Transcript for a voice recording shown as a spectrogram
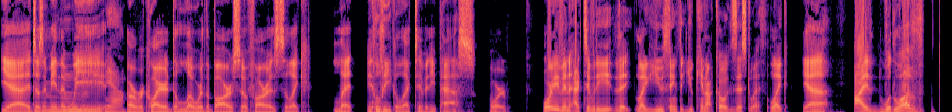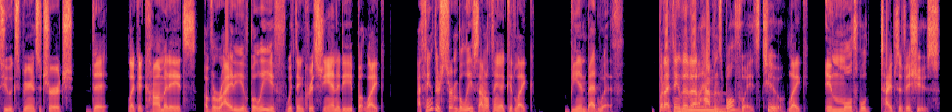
Yeah, it doesn't mean that we Mm, yeah. are required to lower the bar so far as to like let illegal activity pass or Or even activity that like you think that you cannot coexist with. Like yeah. I would love to experience a church that like accommodates a variety of belief within Christianity, but like I think there's certain beliefs I don't think I could like be in bed with. But I think that that happens both Mm. ways too, like in multiple types of issues.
